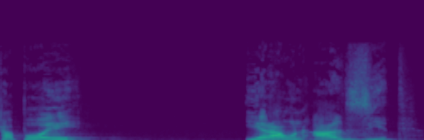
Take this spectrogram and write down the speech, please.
Și apoi era un alt zid,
